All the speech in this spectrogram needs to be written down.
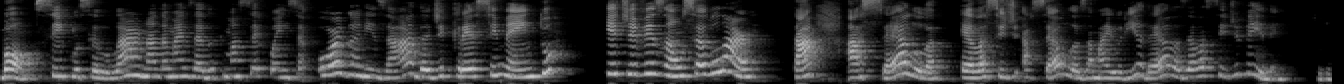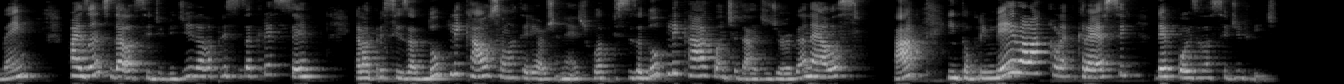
Bom, ciclo celular nada mais é do que uma sequência organizada de crescimento e divisão celular, tá? A célula, ela se, as células, a maioria delas, elas se dividem, tudo bem? Mas antes dela se dividir, ela precisa crescer. Ela precisa duplicar o seu material genético, ela precisa duplicar a quantidade de organelas, tá? Então, primeiro ela cresce, depois ela se divide.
